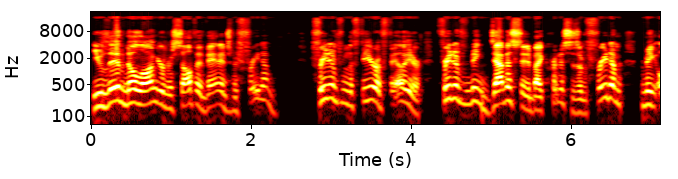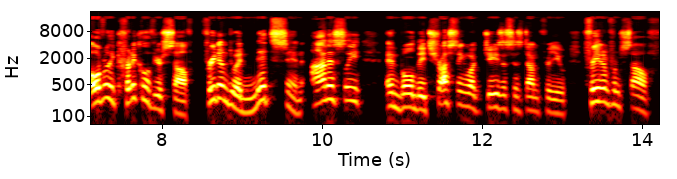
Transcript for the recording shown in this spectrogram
You live no longer for self advantage, but freedom. Freedom from the fear of failure, freedom from being devastated by criticism, freedom from being overly critical of yourself, freedom to admit sin honestly and boldly, trusting what Jesus has done for you, freedom from self,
